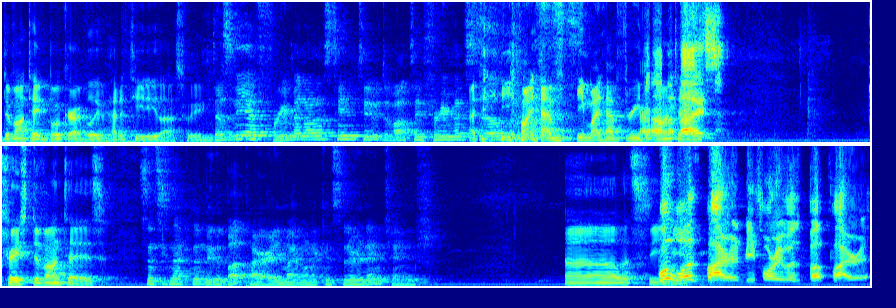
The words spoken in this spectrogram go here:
Devontae Booker, I believe, had a TD last week. Doesn't he have Freeman on his team too? Devonta Freeman I think he might have he might have three Oh, Devontaes. nice. Trace Devontaes. Since he's not going to be the butt pirate, he might want to consider a name change. Uh, let's see. What was Byron before he was Butt Pirate?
